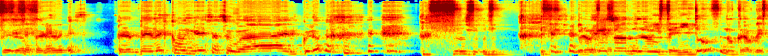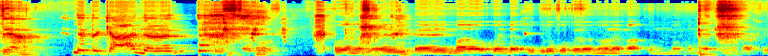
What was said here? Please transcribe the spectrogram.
Pero, pero, ¿ves? Pero, ¿ves cómo ingresa su va en el culo? ¿Pero qué eso dónde lo viste? ¿En YouTube? No creo que esté. ¿ah? No te cagando. Bueno, el, el, mago cuenta su truco, pero no la ma es magia.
